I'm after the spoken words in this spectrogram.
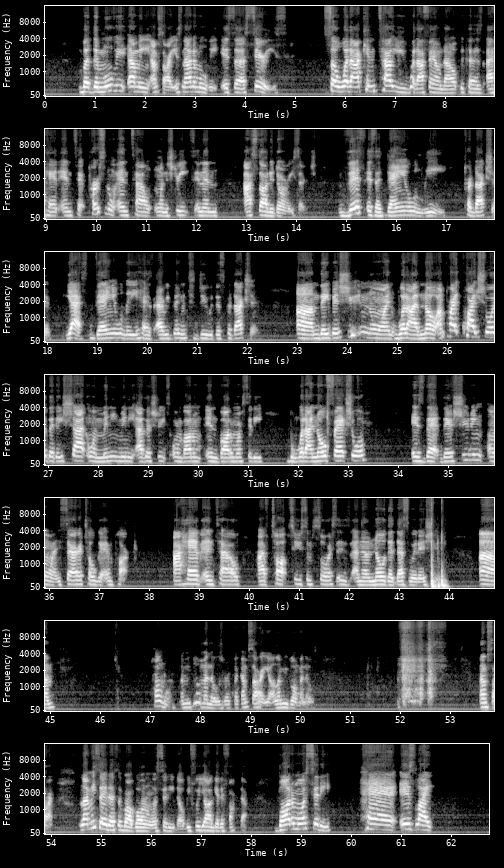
But the movie i mean i'm sorry it's not a movie. It's a series. So what i can tell you what i found out because i had intel, personal intel on the streets and then i started doing research this is a daniel lee production yes daniel lee has everything to do with this production um, they've been shooting on what I know. I'm quite quite sure that they shot on many, many other streets on Baltimore in Baltimore City. But what I know factual is that they're shooting on Saratoga and Park. I have intel. I've talked to some sources, and I know that that's where they're shooting. Um, hold on. Let me blow my nose real quick. I'm sorry, y'all. Let me blow my nose. I'm sorry. Let me say this about Baltimore City though, before y'all get it fucked up. Baltimore City had is like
